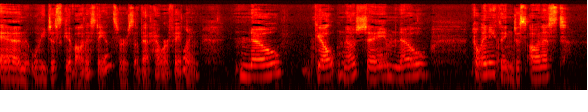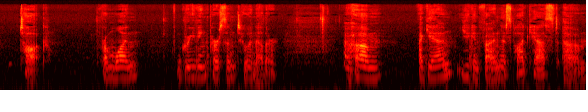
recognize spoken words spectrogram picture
and we just give honest answers about how we're feeling. No guilt, no shame, no no anything, just honest talk from one grieving person to another. Um, again, you can find this podcast um,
